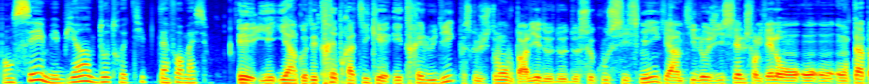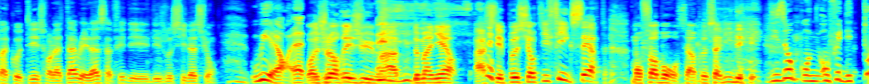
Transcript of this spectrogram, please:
penser, mais bien d'autres types d'informations. Et il y a un côté très pratique et, et, très ludique, parce que justement, vous parliez de, de, de secousses sismiques, il y a un petit logiciel sur lequel on, on, on, tape à côté sur la table, et là, ça fait des, des oscillations. Oui, alors... Bon, je le résume, hein, de manière assez peu scientifique, certes, mais enfin bon, c'est un peu ça l'idée. Disons qu'on fait des tout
